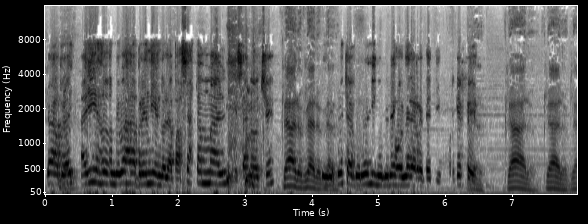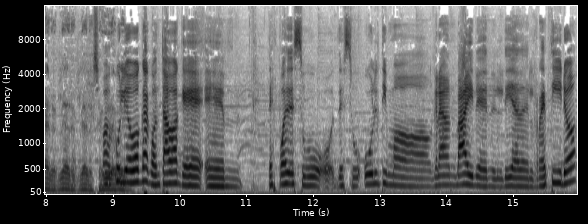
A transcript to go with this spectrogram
Claro, pero ahí, ahí es donde vas aprendiendo. La pasás tan mal esa noche claro, claro, claro. después te acordás y no querés volver a repetir. Porque es feo. Claro, claro, claro, claro, claro. Bueno. Julio Boca contaba que eh, después de su, de su último gran baile en el día del retiro,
